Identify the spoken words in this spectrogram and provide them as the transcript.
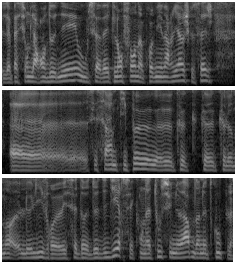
le- la passion de la randonnée ou ça va être l'enfant d'un premier mariage, que sais-je. Euh, c'est ça un petit peu euh, que, que- que le, livre essaie de, de- de dire, c'est qu'on a tous une harpe dans notre couple.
